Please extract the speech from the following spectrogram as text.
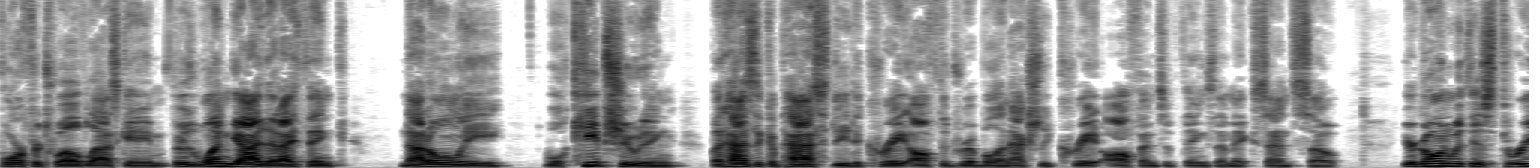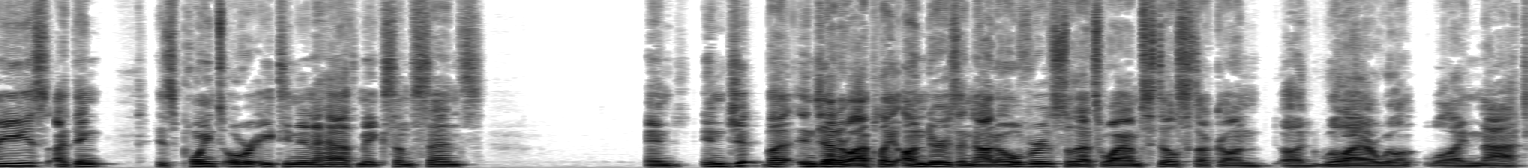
Four for 12 last game. There's one guy that I think not only will keep shooting, but has the capacity to create off the dribble and actually create offensive things that make sense. So you're going with his threes. I think his points over 18 and a half makes some sense. And in but in general, I play unders and not overs, so that's why I'm still stuck on uh, will I or will will I not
